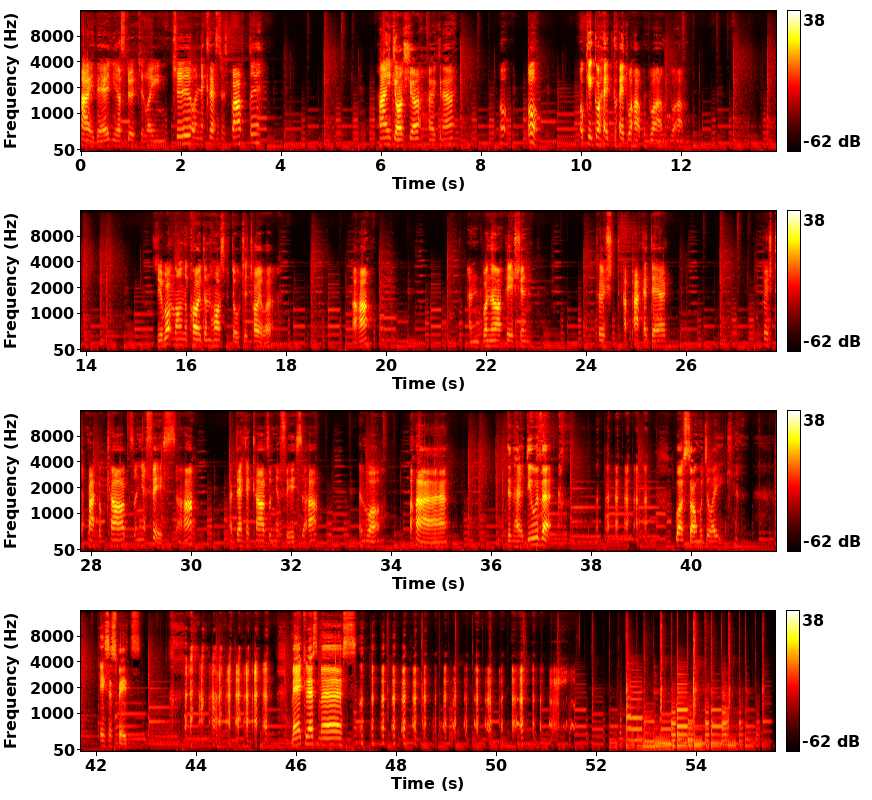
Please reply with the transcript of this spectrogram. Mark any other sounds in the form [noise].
Hi there, you're through to line two on the Christmas party. Hi Joshua, how can I? Oh, oh, okay, go ahead, go ahead. What happened? What happened? What happened? So you're walking along the corridor in the hospital to the toilet. Uh huh. And one our patient pushed a pack of pushed a pack of cards on your face, uh huh. A deck of cards on your face, uh huh. And what? Ah, [laughs] didn't know how to deal with it. [laughs] what song would you like? [laughs] Ace of Spades. Merry Christmas!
